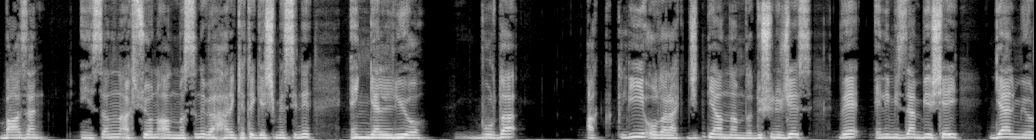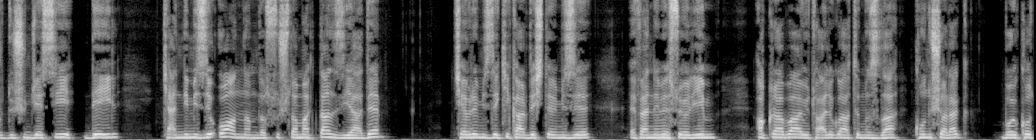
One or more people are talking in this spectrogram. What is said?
bazen insanın aksiyon almasını ve harekete geçmesini engelliyor. Burada akli olarak ciddi anlamda düşüneceğiz ve elimizden bir şey gelmiyor düşüncesi değil, kendimizi o anlamda suçlamaktan ziyade çevremizdeki kardeşlerimizi, efendime söyleyeyim, akraba talugatımızla konuşarak boykot,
